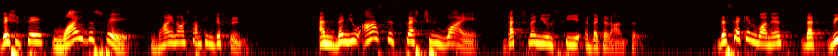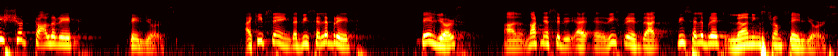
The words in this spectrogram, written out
They should say, why this way? Why not something different? And when you ask this question, why, that's when you'll see a better answer. The second one is that we should tolerate failures. I keep saying that we celebrate failures, uh, not necessarily uh, rephrase that, we celebrate learnings from failures.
